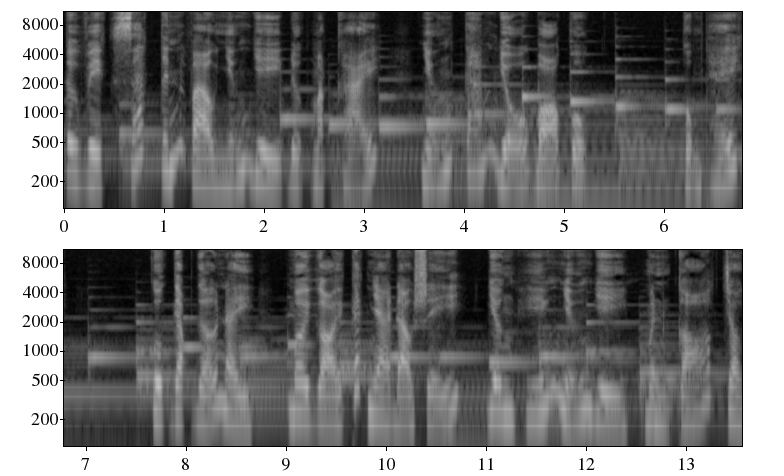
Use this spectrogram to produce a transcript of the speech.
từ việc xác tính vào những gì được mặc khải những cám dỗ bỏ cuộc. Cũng thế, cuộc gặp gỡ này mời gọi các nhà đạo sĩ dâng hiến những gì mình có cho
